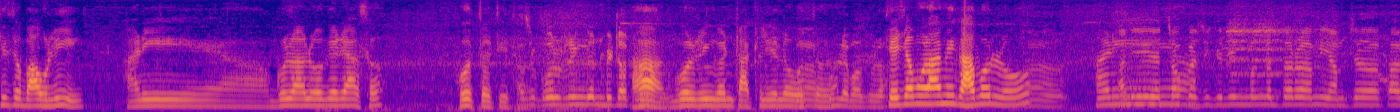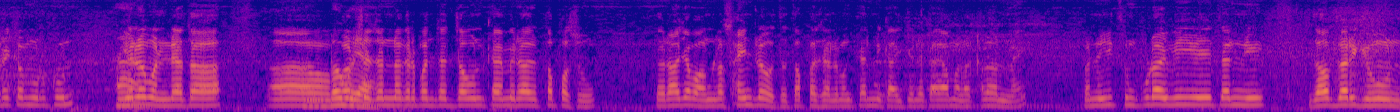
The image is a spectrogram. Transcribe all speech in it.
तिथं बाहुली आणि गुलाल वगैरे असं होतं तिथं असं गोल रिंगण बी टाकलं हा गोल रिंगण टाकलेलं हा, होतं बाजूला त्याच्यामुळं आम्ही घाबरलो. आणि आणि चौकशी केली मग नंतर आम्ही आमचा कार्यक्रम उरकून हा. गेलो म्हणले आता अं, बघूया. नगरपंचायत जाऊन कॅमेरा तपासू तर राजा भाऊंना सांगितलं होतं तपासायला मग त्यांनी काय केलं काय आम्हाला कळलं नाही पण इथून पुढे बी त्यांनी जबाबदारी घेऊन.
